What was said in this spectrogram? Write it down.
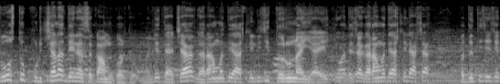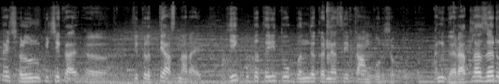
तोच तो पुढच्याला देण्याचं काम करतो. म्हणजे त्याच्या घरामध्ये असलेली जी तरुणाई आहे किंवा त्याच्या घरामध्ये असलेल्या अशा पद्धतीचे जे काही छळवणुकीचे का जे कृत्य असणार आहेत हे कुठंतरी तो बंद करण्याचे काम करू शकतो. आणि घरातला जर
